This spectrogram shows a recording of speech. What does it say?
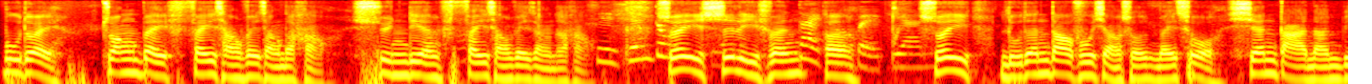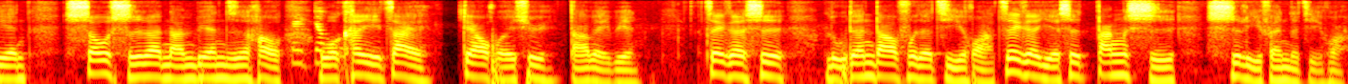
部队装备非常非常的好，训练非常非常的好，所以施里芬呃，所以鲁登道夫想说，没错，先打南边，收拾了南边之后，我可以再调回去打北边。这个是鲁登道夫的计划，这个也是当时施里芬的计划。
